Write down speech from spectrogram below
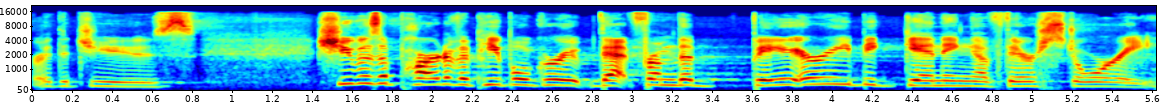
or the Jews. She was a part of a people group that, from the very beginning of their story,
